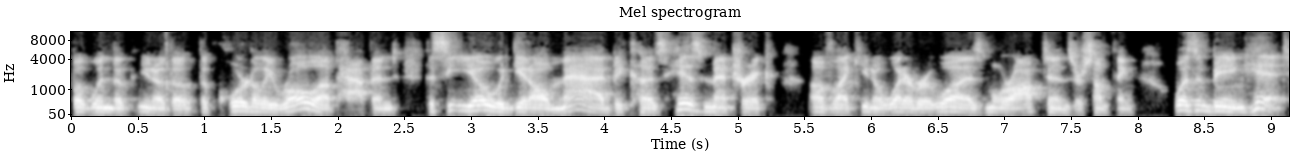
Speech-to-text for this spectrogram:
but when the you know the, the quarterly roll up happened the ceo would get all mad because his metric of like you know whatever it was more opt-ins or something wasn't being hit.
